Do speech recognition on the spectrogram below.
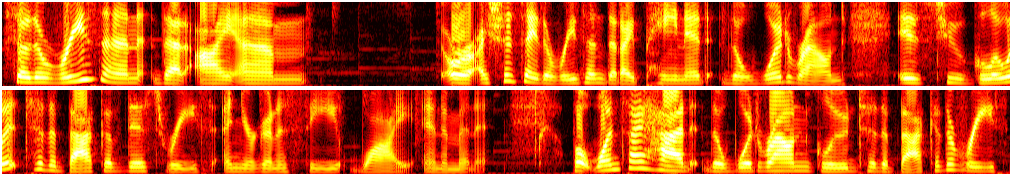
So the reason that I am or I should say the reason that I painted the wood round is to glue it to the back of this wreath and you're going to see why in a minute. But once I had the wood round glued to the back of the wreath,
